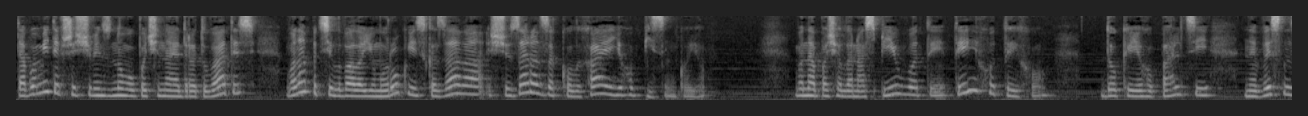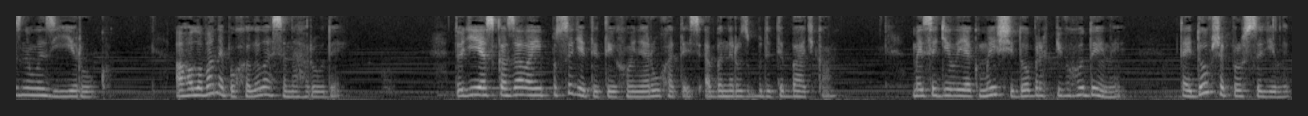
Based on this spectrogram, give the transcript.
Та, помітивши, що він знову починає дратуватись, вона поцілувала йому руку і сказала, що зараз заколихає його пісенькою. Вона почала наспівувати тихо-тихо, доки його пальці не вислизнули з її рук, а голова не похилилася на груди. Тоді я сказала їй посидіти тихо і не рухатись, аби не розбудити батька. Ми сиділи, як миші, добрих півгодини, та й довше просиділи б.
